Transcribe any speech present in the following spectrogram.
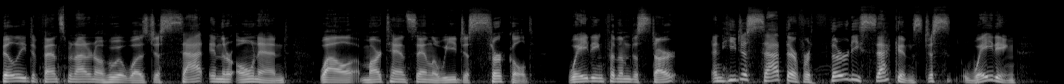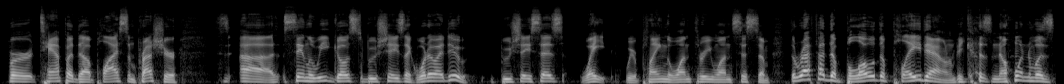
Philly defenseman, I don't know who it was, just sat in their own end while Martin St. Louis just circled waiting for them to start and he just sat there for 30 seconds just waiting for Tampa to apply some pressure. Uh, St. Louis goes to Boucher. He's like, What do I do? Boucher says, Wait, we're playing the one three one system. The ref had to blow the play down because no one was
